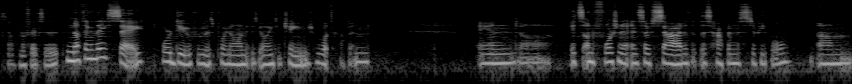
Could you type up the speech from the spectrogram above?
It's not going to fix it. Nothing they say or do from this point on is going to change what's happened. And uh, it's unfortunate and so sad that this happens to people um,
